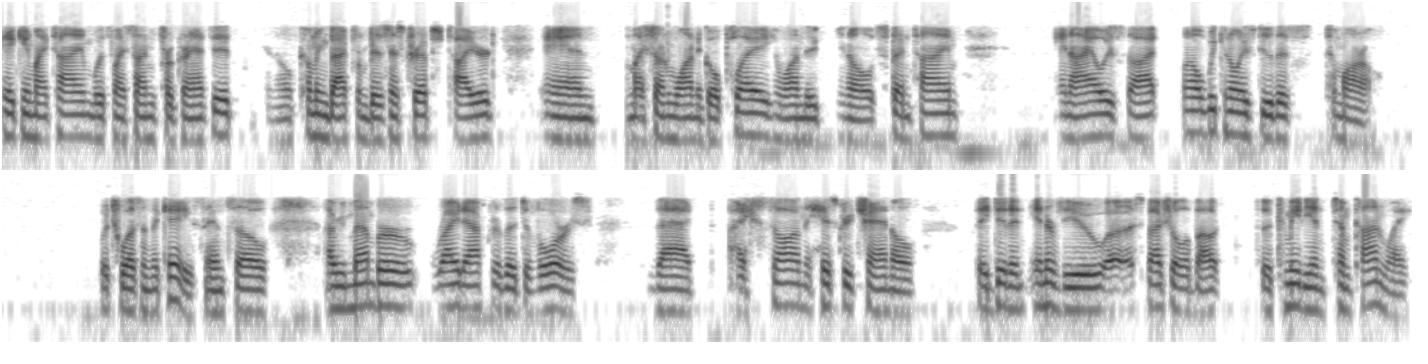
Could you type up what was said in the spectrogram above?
taking my time with my son for granted, you know, coming back from business trips tired and my son wanted to go play. He wanted to, you know, spend time. And I always thought, well, we can always do this tomorrow, which wasn't the case. And so I remember right after the divorce that I saw on the History Channel, they did an interview, uh, a special about the comedian Tim Conway.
